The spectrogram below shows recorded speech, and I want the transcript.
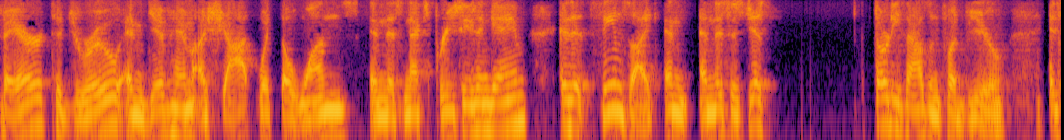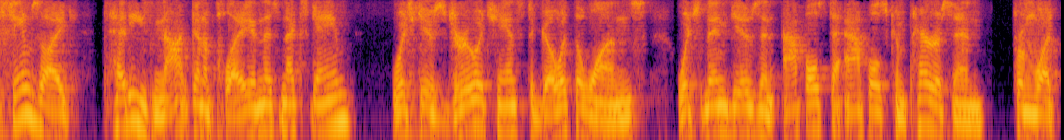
fair to Drew and give him a shot with the ones in this next preseason game? Cause it seems like, and, and this is just 30,000 foot view. It seems like Teddy's not going to play in this next game, which gives Drew a chance to go with the ones, which then gives an apples to apples comparison from what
